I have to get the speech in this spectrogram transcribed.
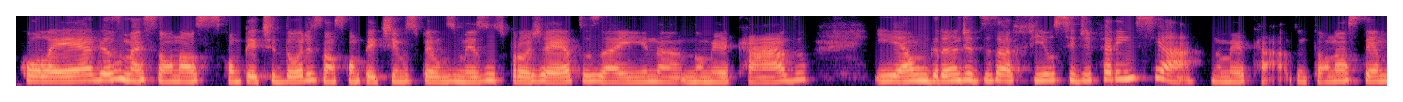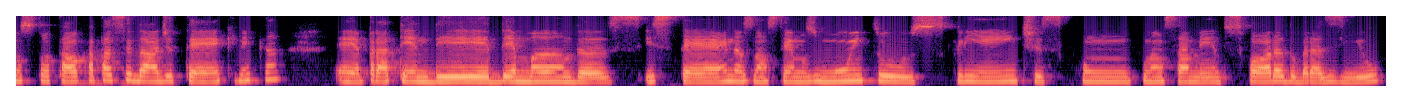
colegas, mas são nossos competidores, nós competimos pelos mesmos projetos aí na, no mercado, e é um grande desafio se diferenciar no mercado. Então, nós temos total capacidade técnica é, para atender demandas externas, nós temos muitos clientes com lançamentos fora do Brasil,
